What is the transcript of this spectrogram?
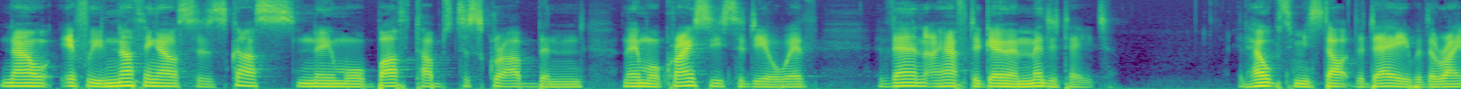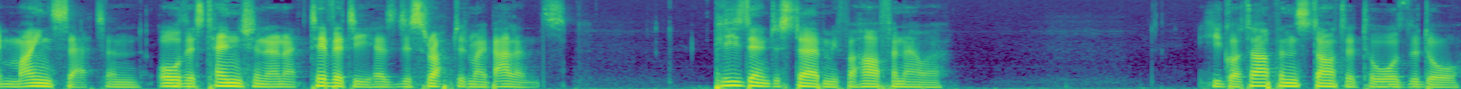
Now, if we've nothing else to discuss, no more bathtubs to scrub, and no more crises to deal with, then I have to go and meditate. It helps me start the day with the right mindset, and all this tension and activity has disrupted my balance. Please don't disturb me for half an hour. He got up and started towards the door.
